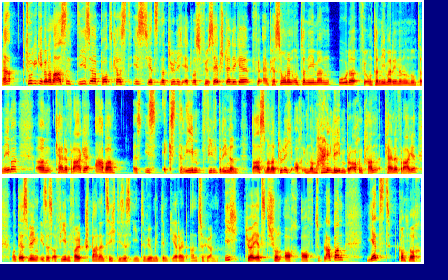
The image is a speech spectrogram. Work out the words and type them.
Ja, zugegebenermaßen, dieser Podcast ist jetzt natürlich etwas für Selbstständige, für Ein-Personen-Unternehmen oder für Unternehmerinnen und Unternehmer. Ähm, keine Frage, aber es ist extrem viel drinnen, das man natürlich auch im normalen Leben brauchen kann, keine Frage. Und deswegen ist es auf jeden Fall spannend, sich dieses Interview mit dem Gerald anzuhören. Ich höre jetzt schon auch auf zu plappern. Jetzt kommt noch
